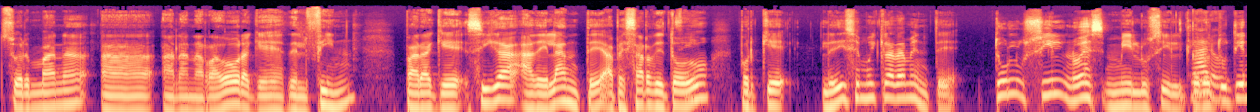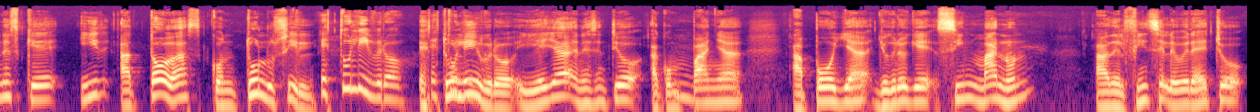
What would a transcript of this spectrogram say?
su hermana, a, a la narradora, que es Delfín, para que siga adelante a pesar de todo, porque le dice muy claramente, tu Lucille no es mi Lucille, Claro. pero tú tienes que ir a todas con tu Lucille. Es tu libro. Es, tu, libro. y ella en ese sentido Mm. acompaña, apoya. Yo creo que sin Manon a Delfín se le hubiera hecho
